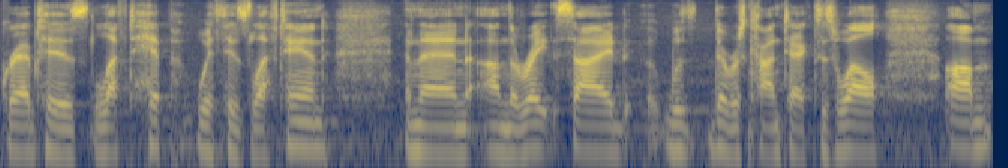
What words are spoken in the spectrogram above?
grabbed his left hip with his left hand, and then on the right side was there was contact as well. Um,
